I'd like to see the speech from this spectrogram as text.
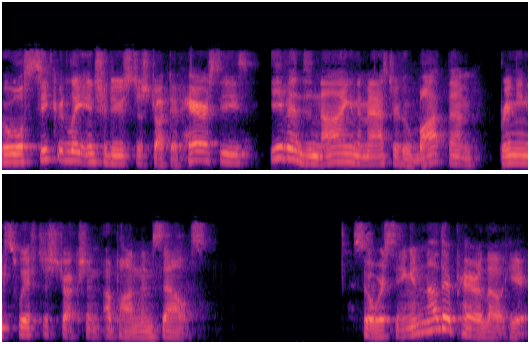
who will secretly introduce destructive heresies, even denying the master who bought them, bringing swift destruction upon themselves. So we're seeing another parallel here.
